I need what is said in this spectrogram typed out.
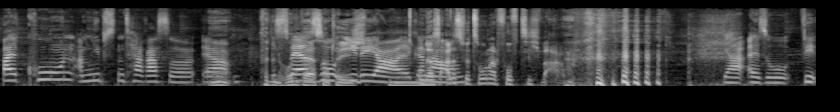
Balkon, am liebsten Terrasse. Ja, Ja, für den das Hund wäre so natürlich- ideal. Genau. Und das alles für 250 warm. ja, also wir,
